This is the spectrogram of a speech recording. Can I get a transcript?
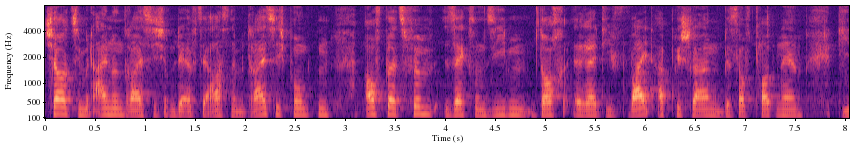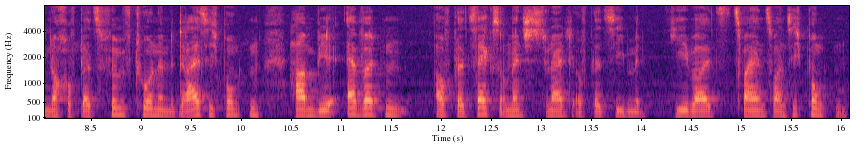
Chelsea mit 31 und der FC Arsenal mit 30 Punkten. Auf Platz 5, 6 und 7 doch relativ weit abgeschlagen, bis auf Tottenham, die noch auf Platz 5 turnen mit 30 Punkten. Haben wir Everton auf Platz 6 und Manchester United auf Platz 7 mit jeweils 22 Punkten.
